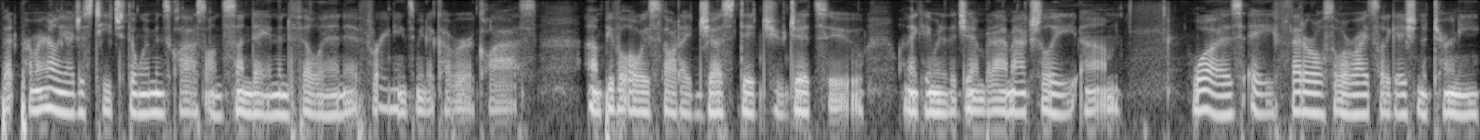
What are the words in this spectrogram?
but primarily I just teach the women's class on Sunday and then fill in if Ray needs me to cover a class. Um, people always thought I just did jujitsu when they came into the gym, but I'm actually um, was a federal civil rights litigation attorney.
